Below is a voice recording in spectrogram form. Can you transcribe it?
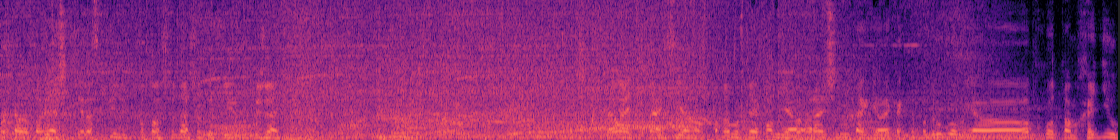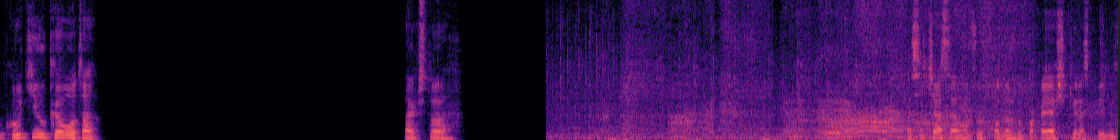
пока ящики распилит, потом сюда все-таки убежать. Давайте так сделаем. Потому что я помню, я раньше не так делал, я как-то по-другому. Я в обход там ходил, крутил кого-то. Так что... А сейчас я лучше подожду, пока ящики распилят.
